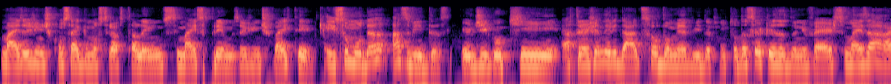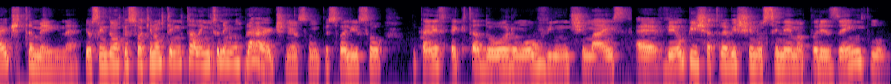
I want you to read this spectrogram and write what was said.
mais a gente consegue mostrar os talentos e mais prêmios a gente vai ter. Isso muda as vidas. Eu digo que a transgeneridade salvou minha vida com toda a certeza do universo, mas a arte também, né? Eu sendo uma pessoa que não tem talento nenhum pra arte, né? Eu sou uma pessoa ali, sou um telespectador, um ouvinte, mas é, ver o bicha travesti no cinema, por exemplo,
